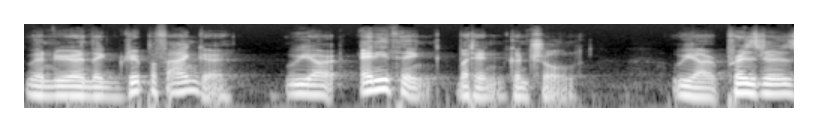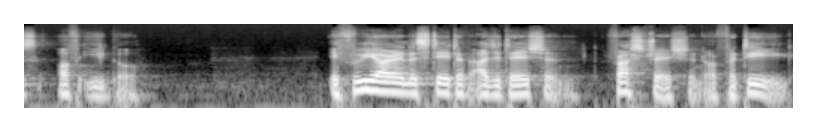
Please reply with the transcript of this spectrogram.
when we are in the grip of anger, we are anything but in control. We are prisoners of ego. If we are in a state of agitation, frustration, or fatigue,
